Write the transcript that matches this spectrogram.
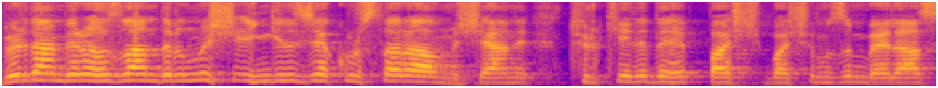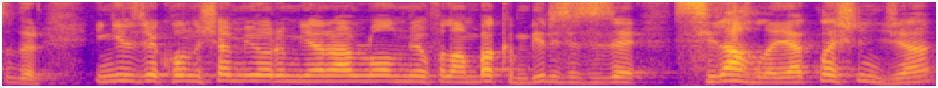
birdenbire hızlandırılmış İngilizce kursları almış. Yani Türkiye'de de hep baş, başımızın belasıdır. İngilizce konuşamıyorum yararlı olmuyor falan. Bakın birisi size silahla yaklaşınca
